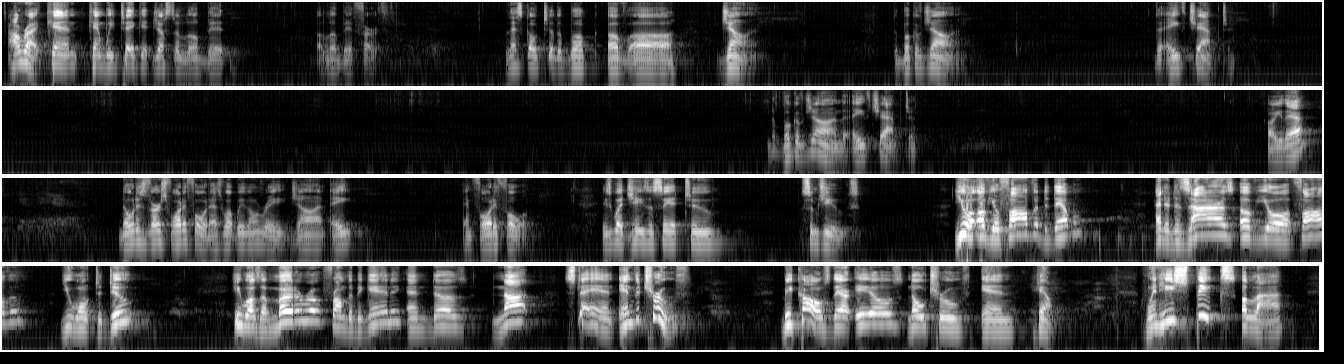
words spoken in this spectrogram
All right, can can we take it just a little bit a little bit further? Let's go to the book of uh, John. The book of John, the eighth chapter. The book of John, the eighth chapter. Are you there? Notice verse 44. That's what we're going to read. John 8 and 44. This is what Jesus said to some Jews. You are of your father, the devil, and the desires of your father you want to do. He was a murderer from the beginning and does not stand in the truth because there is no truth in him. When he speaks a lie,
